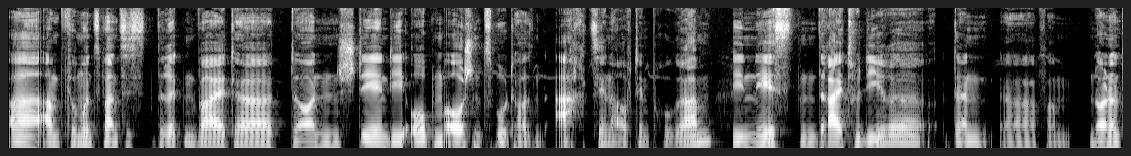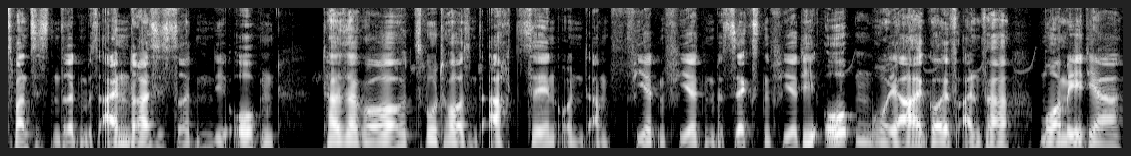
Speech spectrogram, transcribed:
äh, am 25.03. weiter. Dann stehen die Open Ocean 2018 auf dem Programm. Die nächsten drei Turniere, dann äh, vom 29.03. bis 31.03. die Open Tasagor 2018 und am 4.04. bis 6.04. die Open Royal Golf Anfa Mohamedia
